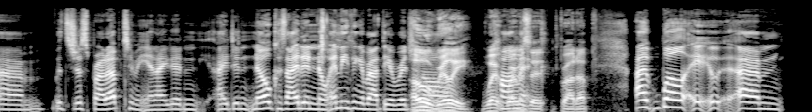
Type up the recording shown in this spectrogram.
um was just brought up to me, and I didn't I didn't know because I didn't know anything about the original. oh, really? Where, where was it brought up? Uh, well, it, um,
